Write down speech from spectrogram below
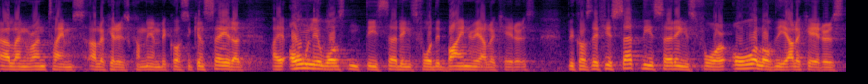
Erlang runtimes allocators come in, because you can say that I only want these settings for the binary allocators. Because if you set these settings for all of the allocators,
